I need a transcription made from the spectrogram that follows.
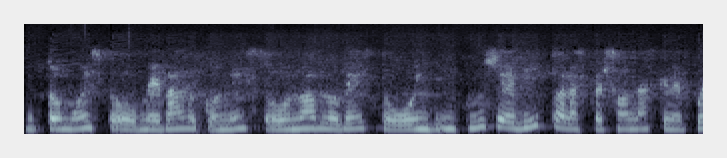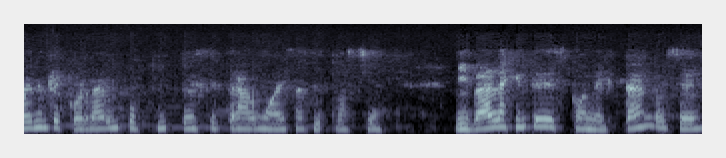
me tomo esto, o me vado con esto, o no hablo de esto, o incluso evito a las personas que me pueden recordar un poquito ese trauma, esa situación. Y va la gente desconectándose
